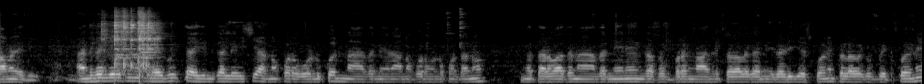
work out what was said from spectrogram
సమయం ఇది. అందుకని చెప్పి నేను లేకపోతే ఐదింటికాలు లేచి అన్న కూర వండుకొని నా నేను అన్న కూర వండుకుంటాను. ఇంకా తర్వాత నా అంతా నేనే ఇంకా శుభ్రంగా అన్ని పిల్లలకి అన్ని రెడీ చేసుకొని పిల్లలకి పెట్టుకొని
